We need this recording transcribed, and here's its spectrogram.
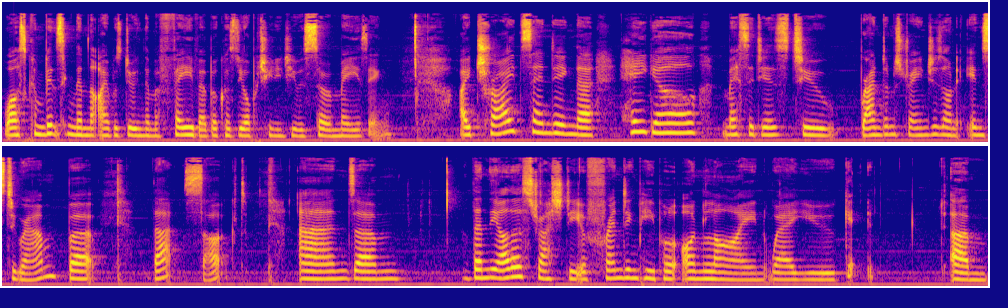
whilst convincing them that I was doing them a favor because the opportunity was so amazing. I tried sending the hey girl messages to random strangers on Instagram, but that sucked. And um, then the other strategy of friending people online where you get um,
